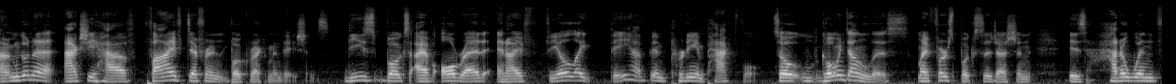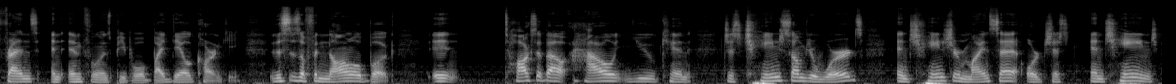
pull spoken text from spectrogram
I'm going to actually have five different book recommendations. These books I have all read and I feel like they have been pretty impactful. So, going down the list, my first book suggestion is How to Win Friends and Influence People by Dale Carnegie. This is a phenomenal book. It talks about how you can just change some of your words and change your mindset or just and change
